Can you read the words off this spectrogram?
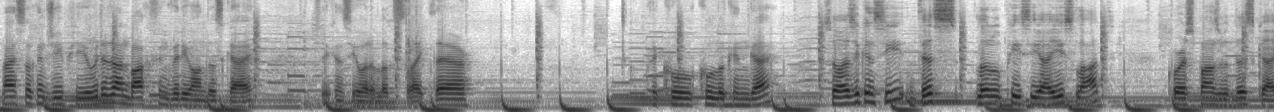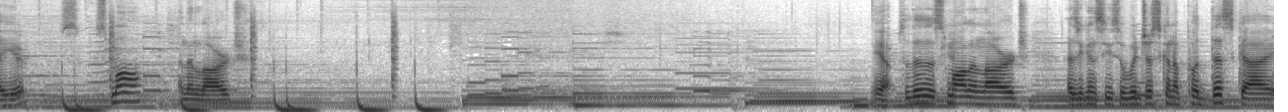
Nice looking GPU. We did an unboxing video on this guy, so you can see what it looks like there. Pretty cool, cool looking guy. So as you can see, this little PCIe slot corresponds with this guy here. S small and then large. Yeah, so this is small and large, as you can see. So we're just gonna put this guy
